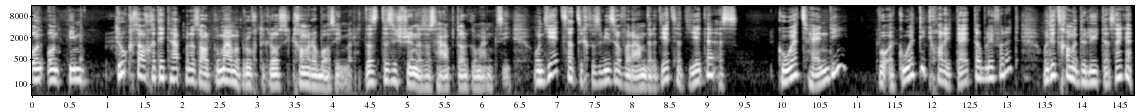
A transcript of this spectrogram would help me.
Und, und beim Drucksachen, dort hat man das Argument, man braucht eine grosse Kamera, was immer. Das, das ist früher also das Hauptargument gewesen. Und jetzt hat sich das wie so verändert. Jetzt hat jeder ein gutes Handy, das eine gute Qualität abliefert. Und jetzt kann man den Leuten auch sagen,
